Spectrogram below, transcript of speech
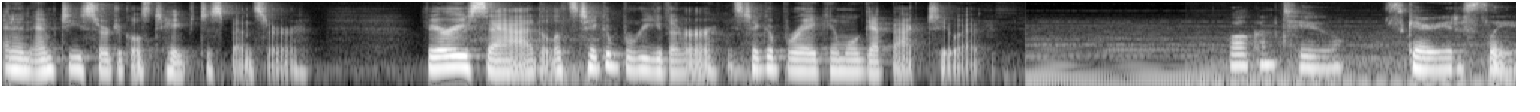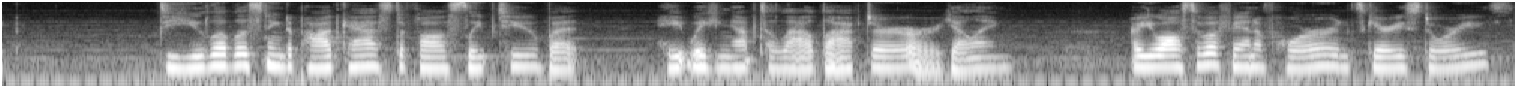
and an empty surgical tape dispenser. Very sad. Let's take a breather. Let's take a break and we'll get back to it. Welcome to Scare You to Sleep. Do you love listening to podcasts to fall asleep to, but hate waking up to loud laughter or yelling? Are you also a fan of horror and scary stories?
